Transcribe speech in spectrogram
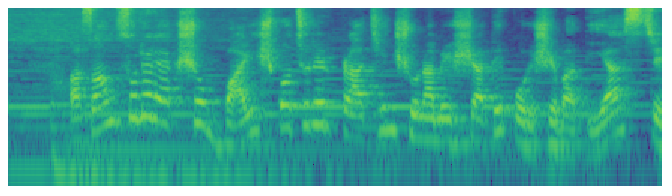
আসানসোলের একশো বাইশ বছরের প্রাচীন সুনামের সাথে পরিষেবা দিয়ে আসছে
